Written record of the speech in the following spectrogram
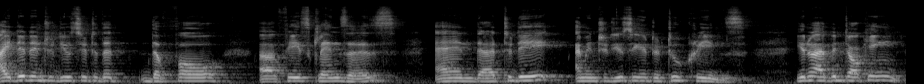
I did introduce you to the, the four uh, face cleansers, and uh, today I'm introducing you to two creams. You know, I've been talking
